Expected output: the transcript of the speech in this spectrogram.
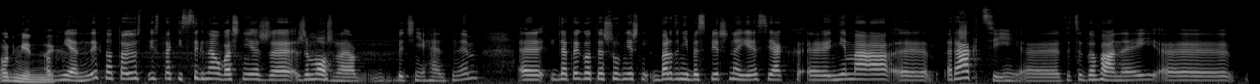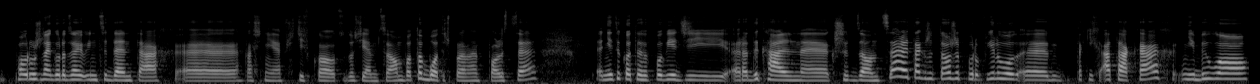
odmiennych, odmiennych no to jest, jest taki sygnał właśnie, że, że można być niechętnym. I dlatego też również bardzo niebezpieczne jest, jak nie ma reakcji zdecydowanej po różnego rodzaju incydentach właśnie przeciwko cudzoziemcom, bo to było też problemem w Polsce nie tylko te wypowiedzi radykalne, krzywdzące, ale także to, że po wielu e, takich atakach nie było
